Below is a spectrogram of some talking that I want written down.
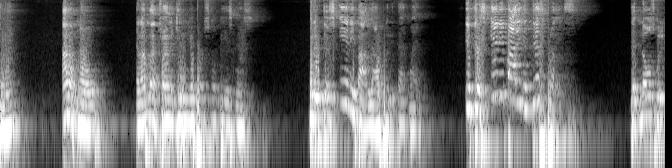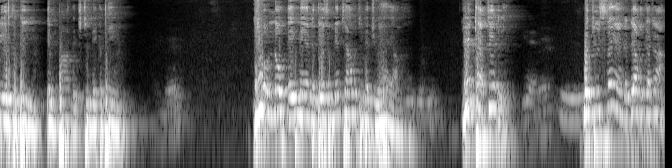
Amen. I don't know, and I'm not trying to get in your personal business. But if there's anybody, I'll put it that way. If there's anybody in this place that knows what it is to be in bondage to nicotine, you'll know, amen, that there's a mentality that you have. You're in captivity. But you're saying the devil got you out.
